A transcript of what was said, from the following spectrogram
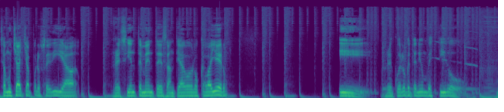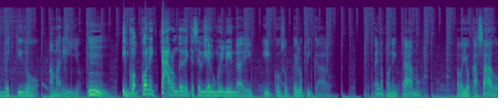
Esa muchacha procedía recientemente de Santiago de los Caballeros y recuerdo que tenía un vestido, vestido amarillo. Mm. Y co- conectaron desde que se Sí, vieron. muy linda y, y con su pelo picado. Bueno, conectamos. Estaba yo casado.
